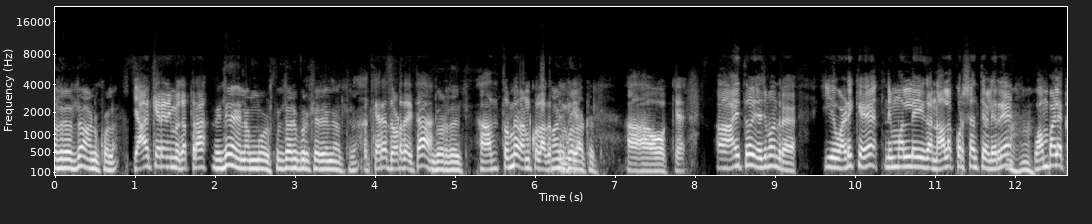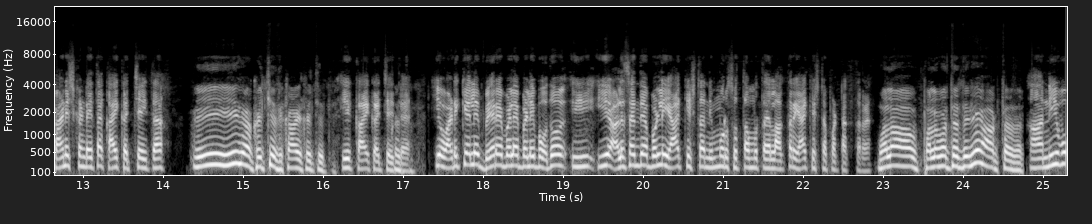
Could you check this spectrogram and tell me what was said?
ಅದ್ರದ್ದು ಅನುಕೂಲ. ಯಾವ ಕೆರೆ ನಿಮಗೆ ಹತ್ರ? ಇದೆ ನಮ್ಮ ಸುಲ್ತಾನಪುರ ಕೆರೆ ಹತ್ರ. ಕೆರೆ ದೊಡ್ಡದೈತಾ? ದೊಡ್ಡದೈತಿ. ಅದು ತುಂಬ ಅನುಕೂಲ ಆಗುತ್ತೆ ಅನುಕೂಲ ಆಗುತ್ತೆ. ಹಾ ಓಕೆ. ಆಯ್ತು ಯಜಮಾನ್ರೆ ಈ ಅಡಿಕೆ ನಿಮ್ಮಲ್ಲಿ ಈಗ ನಾಲ್ಕು ವರ್ಷ ಅಂತ ಹೇಳಿರಿ. ಒಂಬಾಳೆ ಕಾಣಿಸ್ಕೊಂಡೈತಾ ಕಾಯಿ ಕಚ್ಚೈತಾ ಈ ಈಗ ಕಚ್ಚೈತಿ ಕಾಯಿ ಕಚ್ಚೈತಿ. ಈ ಕಾಯಿ ಕಚ್ಚೈತೆ. ಈ ಅಡಿಕೆಯಲ್ಲಿ ಬೇರೆ ಬೆಳೆ ಬೆಳಿಬಹುದು ಈ ಈ ಅಳಸಂದೆ ಬಳ್ಳಿ ಯಾಕೆ ಇಷ್ಟ? ನಿಮ್ಮೂರು ಸುತ್ತಮುತ್ತ ಎಲ್ಲ ಹಾಕ್ತಾರೆ ಯಾಕೆ ಇಷ್ಟಪಟ್ಟು ಹಾಕ್ತಾರೆ? ಹೊಲ ಫಲವತ್ತತೆಗೆ ಆಗ್ತಾ ಇದಾರೆ ಆ, ನೀವು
